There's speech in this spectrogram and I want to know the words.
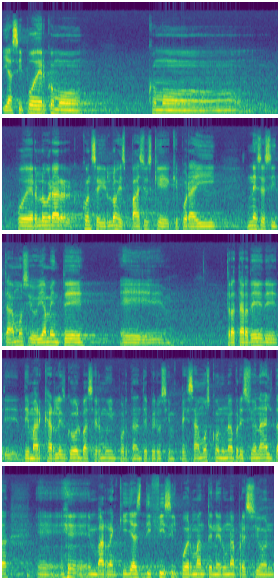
y así poder como, como poder lograr conseguir los espacios que, que por ahí necesitamos y obviamente eh, tratar de, de, marcarles gol va a ser muy importante, pero si empezamos con una presión alta, eh, en Barranquilla es difícil poder mantener una presión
